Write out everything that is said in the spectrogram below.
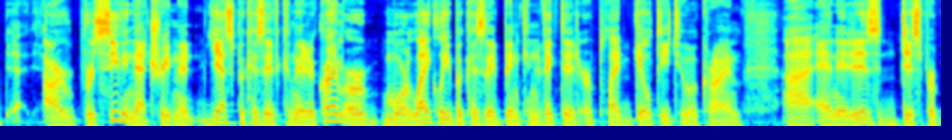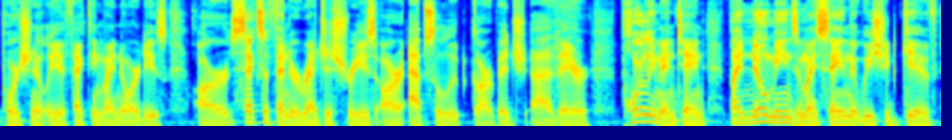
are receiving that treatment, yes, because they've committed a crime, or more likely because they've been convicted or pled guilty to a crime. Uh, and it is disproportionately affecting minorities. Our sex offender registries are absolute garbage. Uh, they are poorly maintained. By no means am I saying that we should give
